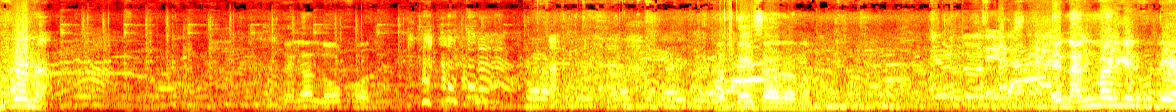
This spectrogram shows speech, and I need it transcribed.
ಐಫೋನ್. ಇದೆಲ್ಲ ಲೋ ಫೋನ್ ಹದಿನೈದು ಸಾವಿರ ನಮ್ಗೆ ಏ ನನ್ ಮಾಡಿಗಿಡ್ಬಿಟ್ಟಿಯ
